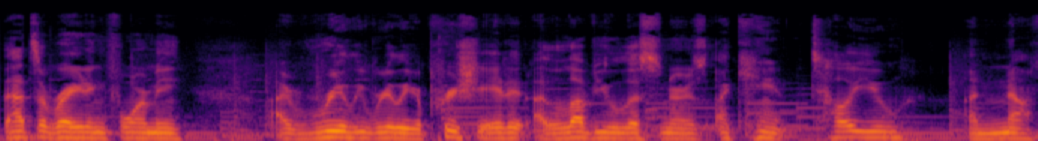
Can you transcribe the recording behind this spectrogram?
That's a rating for me. I really, really appreciate it. I love you, listeners. I can't tell you enough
